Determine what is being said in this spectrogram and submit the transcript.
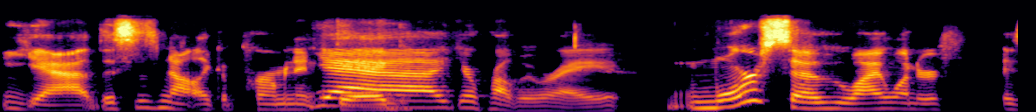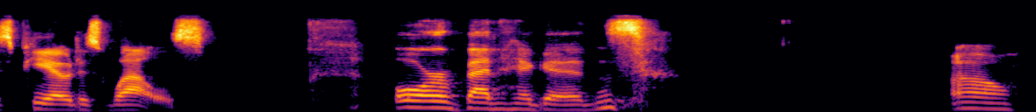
yeah, this is not like a permanent gig. Yeah, you're probably right. More so, who I wonder if is PO'd as Wells. Or Ben Higgins. Oh,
